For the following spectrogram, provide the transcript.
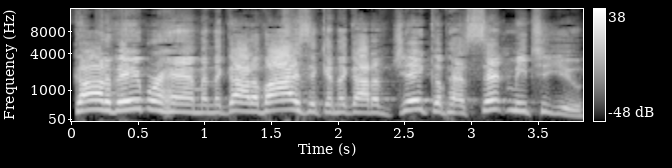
God of Abraham and the God of Isaac and the God of Jacob has sent me to you.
